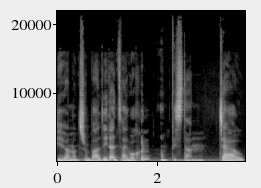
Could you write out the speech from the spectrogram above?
Wir hören uns schon bald wieder in zwei Wochen und bis dann. Ciao.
